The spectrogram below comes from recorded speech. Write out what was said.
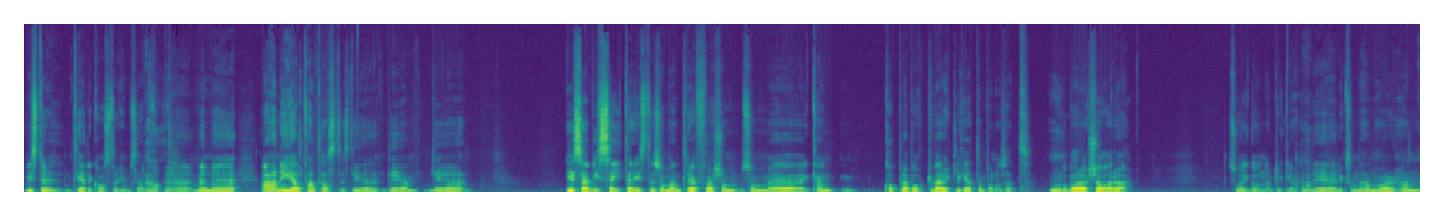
Mr Telecaster himself. Ja. Eh, Men ja, han är helt fantastisk. Det är, det det det är så här vissa gitarrister som man träffar som, som eh, kan koppla bort verkligheten på något sätt. Mm. Och bara köra. Så är Gunnar tycker jag. Ja. Det är liksom, han, har, han,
